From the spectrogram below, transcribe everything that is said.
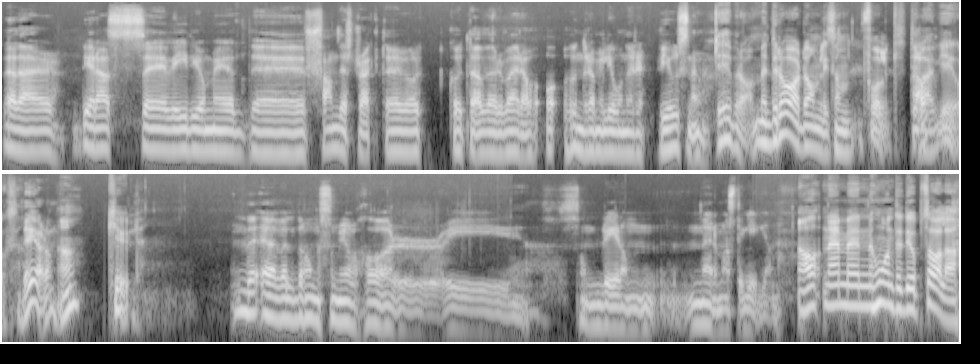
det där, deras eh, video med eh, Thunderstruck, det har gått över vad är det, 100 miljoner views nu. Det är bra. Men drar de liksom folk till Ja, live-gig också? det gör de. Ja, kul. Det är väl de som jag har i, som blir de närmaste giggen. Ja, nej men Haunted i Uppsala.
